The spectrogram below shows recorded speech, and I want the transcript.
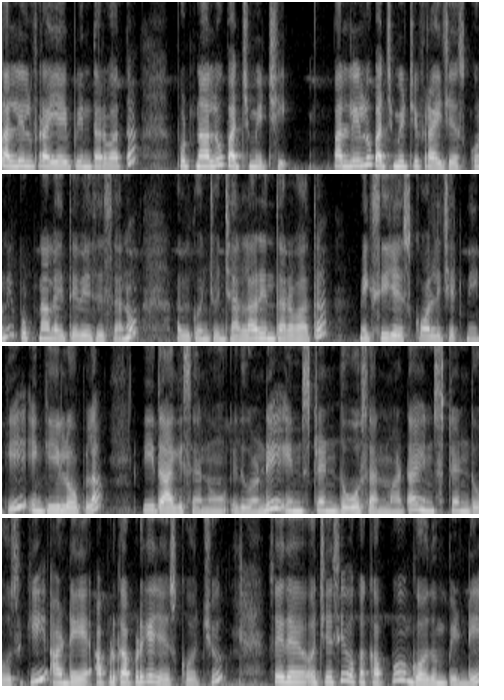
పల్లీలు ఫ్రై అయిపోయిన తర్వాత పుట్నాలు పచ్చిమిర్చి. పల్లీలు పచ్చిమిర్చి ఫ్రై చేసుకొని పుట్నాలు అయితే వేసేసాను. అవి కొంచెం చల్లారిన తర్వాత మిక్సీ చేసుకోవాలి చట్నీకి. ఇంక ఈ లోపల టీ తాగేసాను. ఇదిగోండి ఇన్స్టెంట్ దోశ అనమాట ఇన్స్టెంట్ దోశకి అంటే అప్పటికప్పుడికే చేసుకోవచ్చు. సో ఇది వచ్చేసి ఒక కప్పు గోధుమ పిండి.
